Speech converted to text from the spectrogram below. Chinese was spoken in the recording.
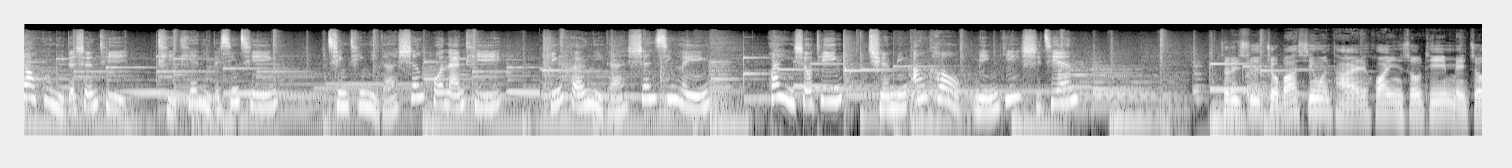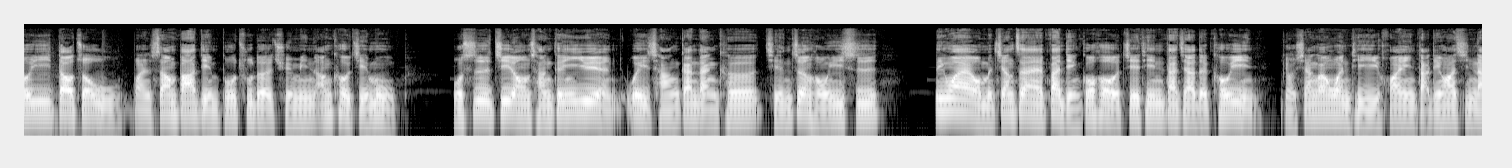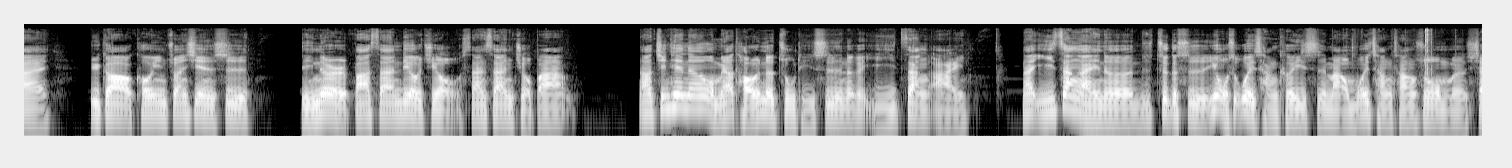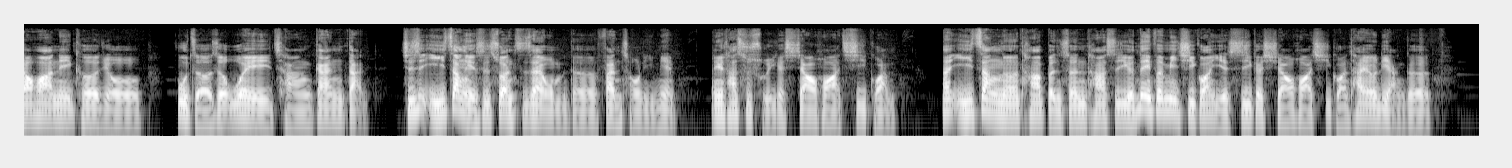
照顾你的身体，体贴你的心情，倾听你的生活难题，平衡你的身心灵。欢迎收听《全民安扣名医时间》。这里是九八新闻台，欢迎收听每周一到周五晚上八点播出的《全民安扣》节目。我是基隆长庚医院胃肠肝胆科钱正宏医师。另外，我们将在半点过后接听大家的 call in，有相关问题欢迎打电话进来。预告扣音专线是零二八三六九三三九八。那今天呢，我们要讨论的主题是那个胰脏癌。那胰脏癌呢，这个是因为我是胃肠科医师嘛，我们会常常说我们消化内科有负责这胃肠肝胆。其实胰脏也是算是在我们的范畴里面，因为它是属于一个消化器官。那胰脏呢，它本身它是一个内分泌器官，也是一个消化器官，它有两个。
